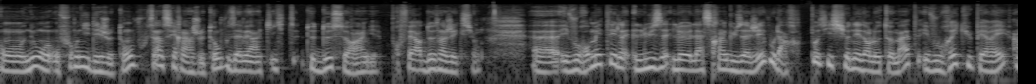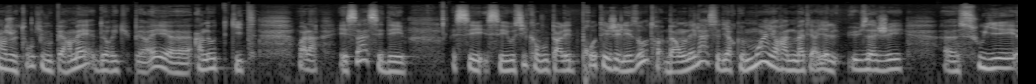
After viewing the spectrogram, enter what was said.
Nous, on fournit des jetons. Vous insérez un jeton, vous avez un kit de deux seringues pour faire deux injections. Euh, et vous remettez la, seringue usagée, vous la repositionnez dans l'automate et vous récupérez un jeton qui vous permet de récupérer euh, un autre kit. Voilà. Et ça, c'est des, c'est, aussi quand vous parlez de protéger les autres, ben on est là. C'est-à-dire que moins il y aura de matériel usagé, euh, souillé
